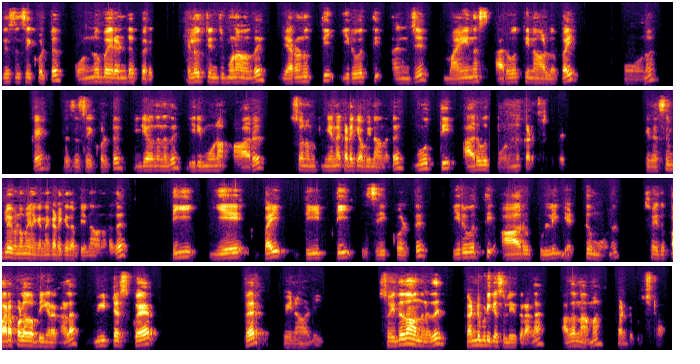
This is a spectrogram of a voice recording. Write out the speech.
திஸ் இஸ் ஈக்குவல் டு ஒன்று பை ரெண்டு பெருக்கு எழுபத்தி அஞ்சு மூணா வந்து இரநூத்தி இருபத்தி அஞ்சு மைனஸ் அறுபத்தி நாலு பை மூணு. Okay this is equal to இங்கே வந்து என்னது? இருமூணு ஆறு. ஸோ நமக்கு இங்கே என்ன கிடைக்கும் அப்படின்னா வந்துட்டு நூற்றி அறுபத்தி ஒன்று கிடச்சிருக்குது. இதை சிம்பிளி பண்ணாமல் எனக்கு என்ன கிடைக்குது அப்படின்னா வந்துட்டு dA by dt is equal to இருபத்தி ஆறு புள்ளி எட்டு மூணு. ஸோ இது பரப்பளவு அப்படிங்கிறதுனால மீட்டர் ஸ்கொயர் பெர் வினாடி. ஸோ இதை தான் வந்து கண்டுபிடிக்க சொல்லியிருக்கிறாங்க. அதை நாம் கண்டுபிடிச்சிட்டோம்.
